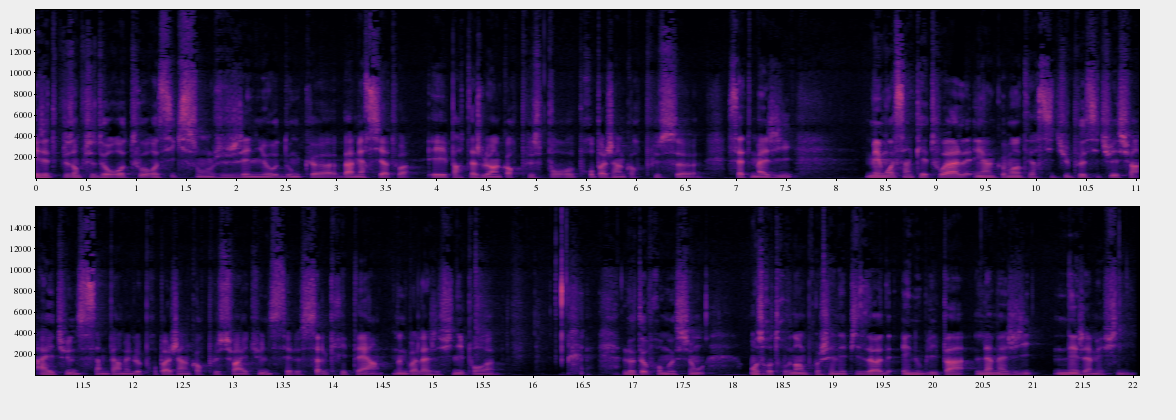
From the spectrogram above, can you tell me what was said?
Et j'ai de plus en plus de retours aussi qui sont géniaux, donc euh, bah merci à toi. Et partage-le encore plus pour propager encore plus euh, cette magie. Mets-moi 5 étoiles et un commentaire si tu peux, si tu es sur iTunes. Ça me permet de le propager encore plus sur iTunes. C'est le seul critère. Donc voilà, j'ai fini pour, euh, l'autopromotion. On se retrouve dans le prochain épisode et n'oublie pas, la magie n'est jamais finie.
